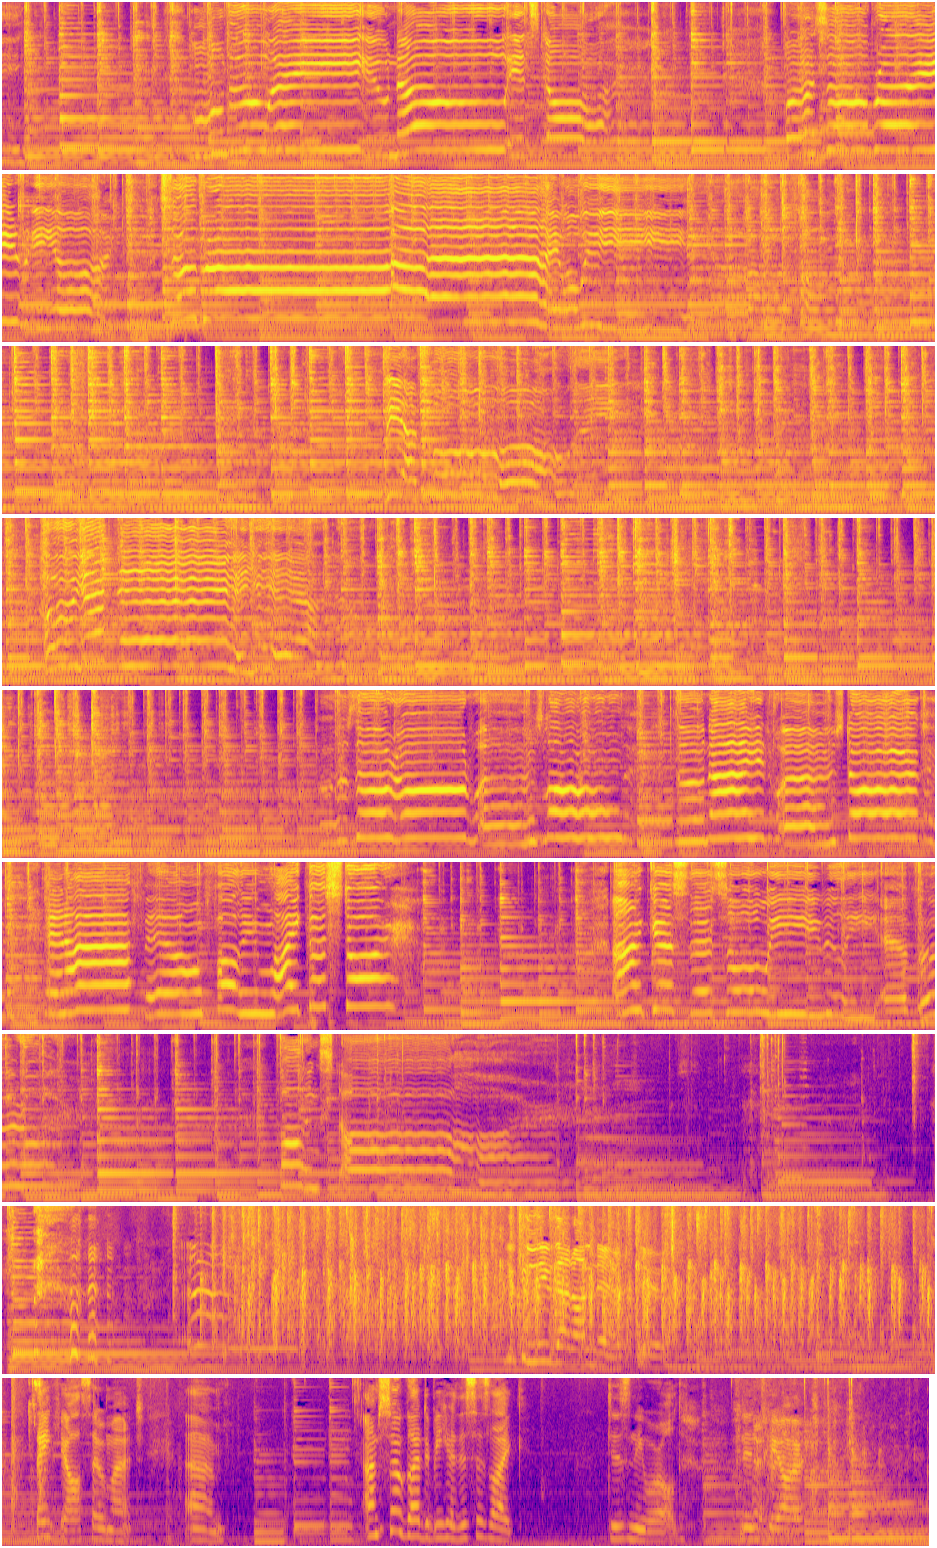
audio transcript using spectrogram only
mine. that on there too. Thank y'all so much. Um, I'm so glad to be here. This is like Disney World, NPR.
